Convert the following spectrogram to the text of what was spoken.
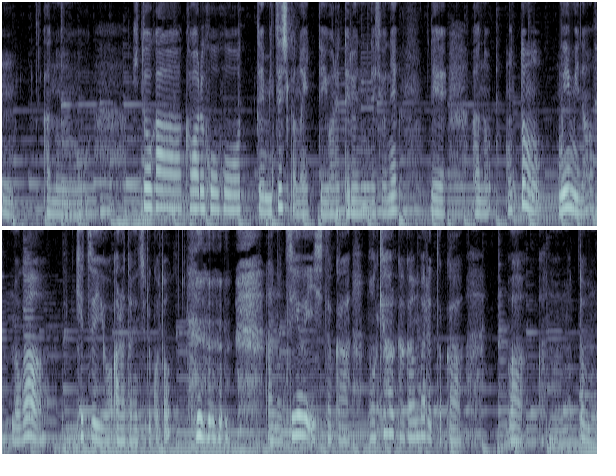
うん、あのー、人が変わる方法って3つしかないって言われてるんですよね。であの最も無意味なのが決意を新たにすること？あの強い意志とかもう今日から頑張るとかはあの最も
